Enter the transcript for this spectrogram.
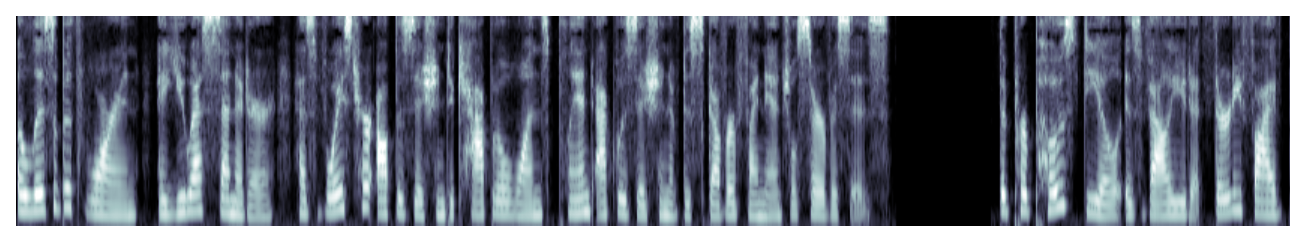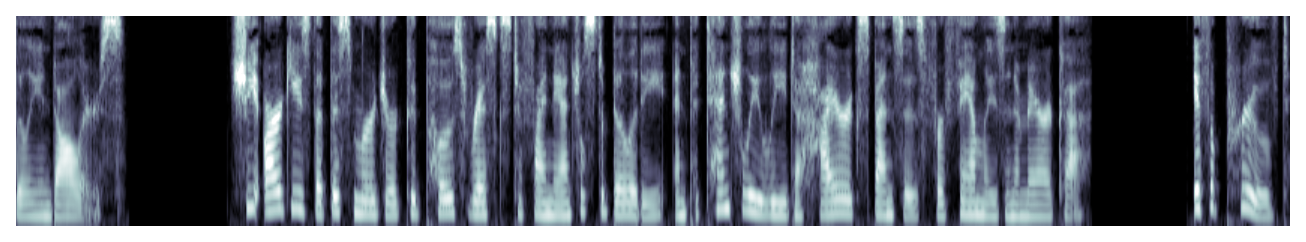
Elizabeth Warren, a U.S. Senator, has voiced her opposition to Capital One's planned acquisition of Discover Financial Services. The proposed deal is valued at $35 billion. She argues that this merger could pose risks to financial stability and potentially lead to higher expenses for families in America. If approved,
